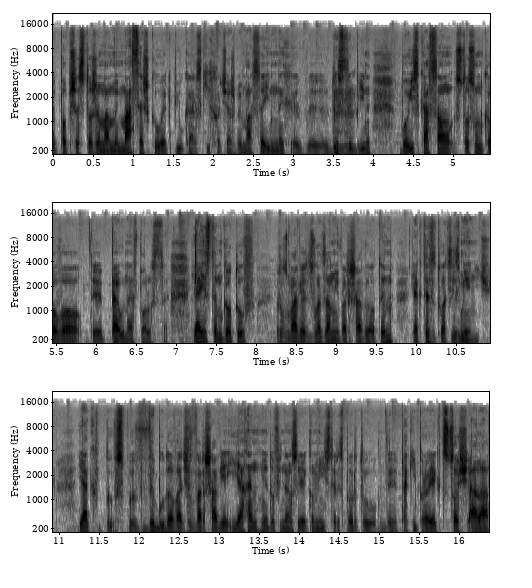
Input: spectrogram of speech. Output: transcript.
y, poprzez to, że mamy masę szkółek piłkarskich, chociażby masę innych y, y, dyscyplin, boiska są stosunkowo y, pełne w Polsce. Ja jestem gotów rozmawiać z władzami Warszawy o tym, jak tę sytuację zmienić. Jak wybudować w Warszawie i ja chętnie dofinansuję jako minister sportu y, taki projekt, coś ala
